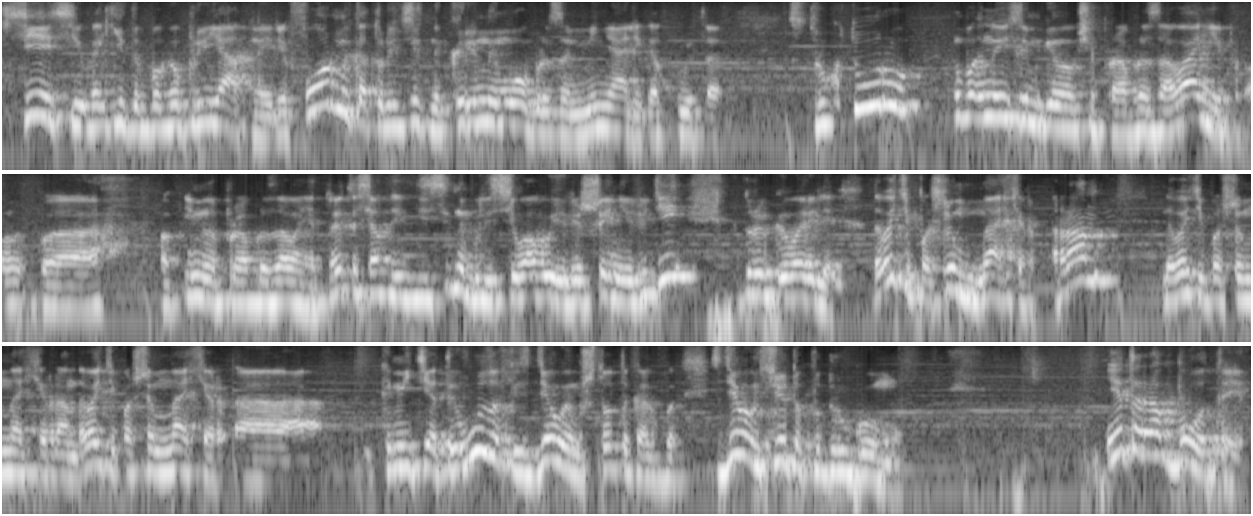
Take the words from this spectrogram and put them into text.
все какие-то благоприятные реформы, которые действительно коренным образом меняли какую-то структуру, ну, ну если мы говорим вообще про образование, про, про, именно про образование, то это действительно были силовые решения людей, которые говорили, давайте пошлем нахер ран, давайте пошлем нахер ран, давайте пошлем нахер а, комитеты вузов и сделаем что-то как бы, сделаем все это по-другому. И это работает.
